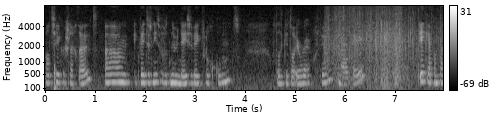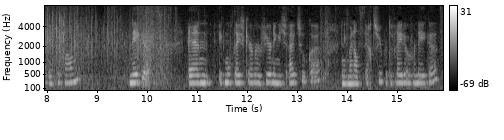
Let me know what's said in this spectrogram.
Wat zie ik er slecht uit? Ehm, ik weet dus niet of het nu in deze week vlog komt. Of dat ik dit al eerder heb gefilmd. Maar oké. Ik heb een pakketje van Naked. En ik mocht deze keer weer vier dingetjes uitzoeken. En ik ben altijd echt super tevreden over Naked.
